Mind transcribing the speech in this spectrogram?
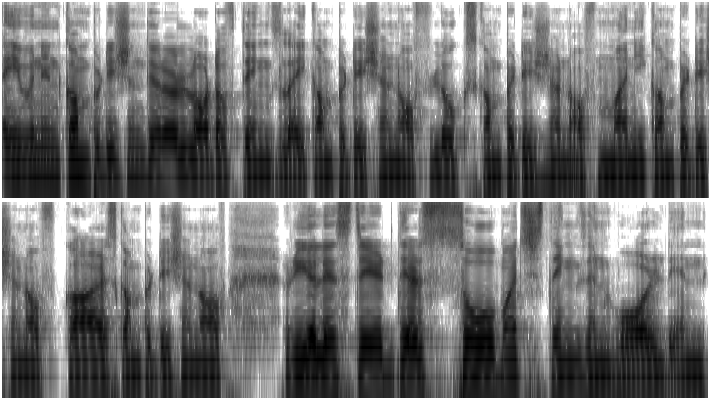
even in competition there are a lot of things like competition of looks competition of money competition of cars competition of real estate. There's so much things involved in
